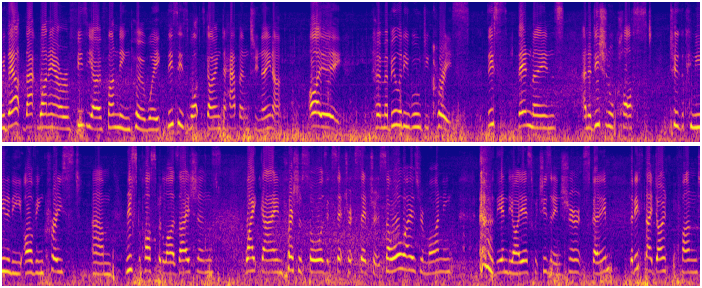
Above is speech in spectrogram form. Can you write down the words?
without that one hour of physio funding per week this is what's going to happen to Nina i.e her mobility will decrease. This then means an additional cost to the community of increased um, risk of hospitalisations, weight gain, pressure sores, etc. etc. So always reminding the NDIS, which is an insurance scheme, that if they don't fund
